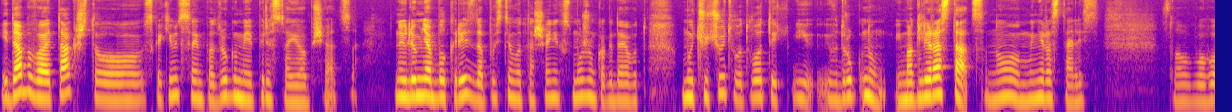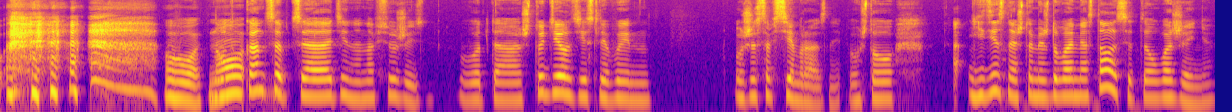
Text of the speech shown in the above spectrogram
И да, бывает так, что с какими-то своими подругами я перестаю общаться. Ну или у меня был кризис, допустим, в отношениях с мужем, когда я вот мы чуть-чуть вот-вот и, и вдруг, ну, и могли расстаться, но мы не расстались слава богу. вот, ну, но... Вот концепция один на всю жизнь. Вот а что делать, если вы уже совсем разные? Потому что а, единственное, что между вами осталось, это уважение.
